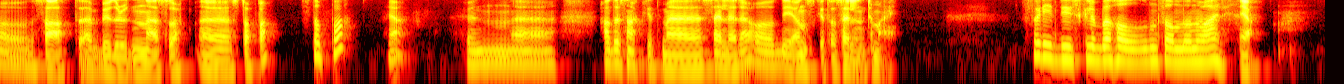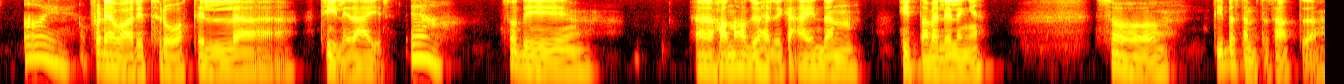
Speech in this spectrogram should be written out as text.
og sa at budrunden er stopp- eh, stoppa. Stoppa? Ja. Hun eh, hadde snakket med selgere, og de ønsket å selge den til meg. Fordi du skulle beholde den sånn den var? Ja. Oi. For det var i tråd til uh, tidligere eier. Ja. Så de uh, Han hadde jo heller ikke eid den hytta veldig lenge. Så de bestemte seg at uh,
